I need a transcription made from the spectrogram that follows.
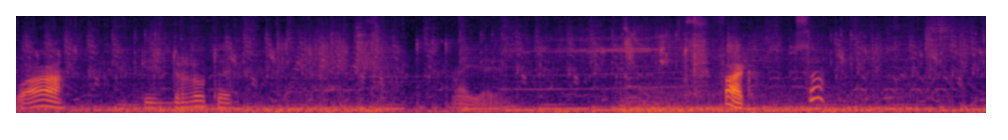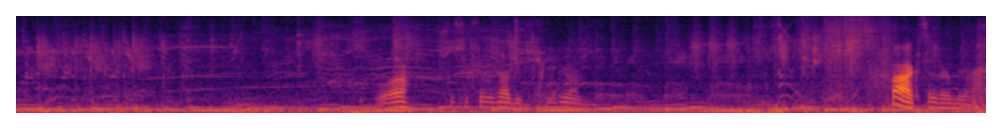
Wow, jakieś druty. Ajajaj. Fuck. Co? Ło, wszyscy chcą mnie zabić, mówiłem. Fuck, co zrobiłem?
